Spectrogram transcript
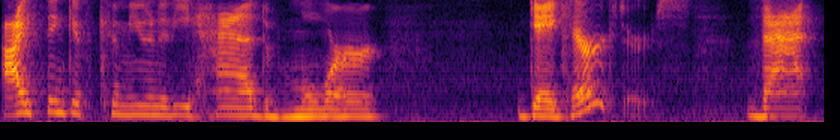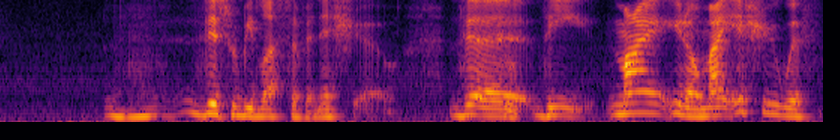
I think if Community had more gay characters, that th- this would be less of an issue. The the my you know my issue with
